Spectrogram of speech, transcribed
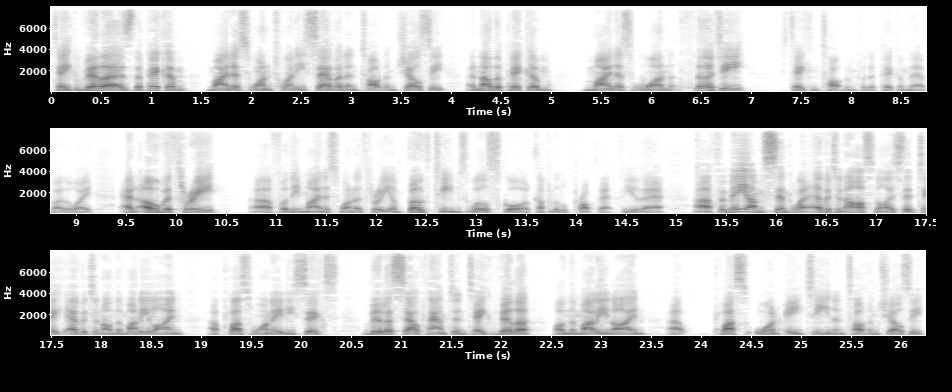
take Villa as the pick'em minus 127 and Tottenham, Chelsea, another pick'em minus 130. He's taken Tottenham for the pick'em there, by the way. And over 3 uh, for the minus 103 and both teams will score. A couple little prop bet for you there. Uh, for me, I'm simpler. Everton Arsenal. I said take Everton on the money line, uh, plus 186. Villa Southampton, take Villa on the money line, uh, plus 118. And Tottenham Chelsea,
